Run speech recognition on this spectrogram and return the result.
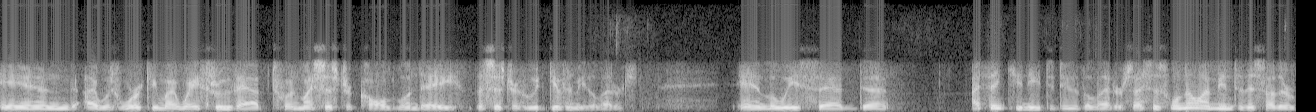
And I was working my way through that when my sister called one day, the sister who had given me the letters. And Louise said, uh, I think you need to do the letters. I says, well, no, I'm into this other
